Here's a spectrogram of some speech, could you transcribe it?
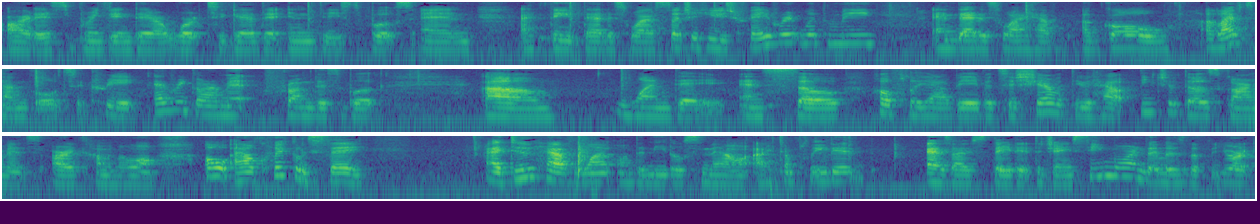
artists bringing their work together in these books. And I think that is why it's such a huge favorite with me. And that is why I have a goal, a lifetime goal to create every garment from this book. Um, one day. And so hopefully I'll be able to share with you how each of those garments are coming along. Oh I'll quickly say I do have one on the needles now. I completed as I've stated the Jane Seymour and the Elizabeth York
